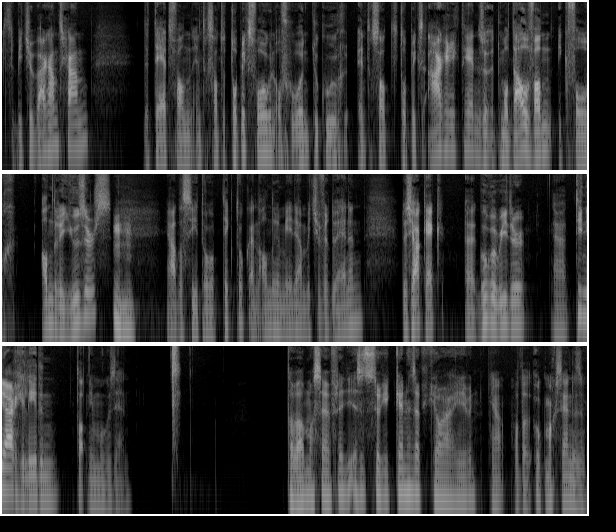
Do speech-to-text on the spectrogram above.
is een beetje weg aan het gaan. De tijd van interessante topics volgen of gewoon toekoer interessante topics aangereikt krijgen. Zo het model van ik volg andere users Mhm. ja, dat zie je toch op TikTok en andere media een beetje verdwijnen. Dus ja, kijk, eh, Google Reader, eh, tien jaar geleden, dat niet mogen zijn. Wat dat wel mag zijn, Freddy, is het stukje kennis dat ik jou ga geven. Ja, wat dat ook mag zijn, is een,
